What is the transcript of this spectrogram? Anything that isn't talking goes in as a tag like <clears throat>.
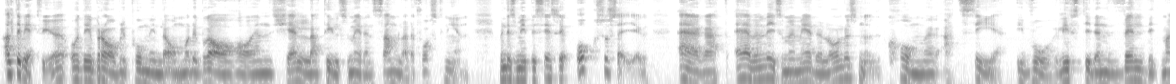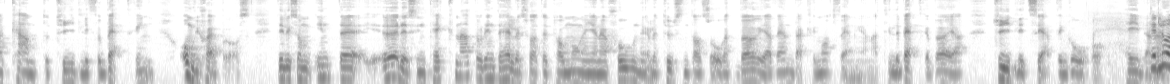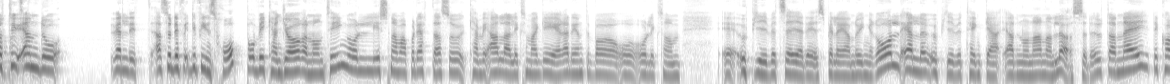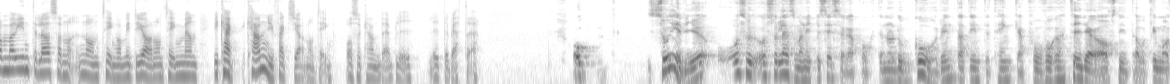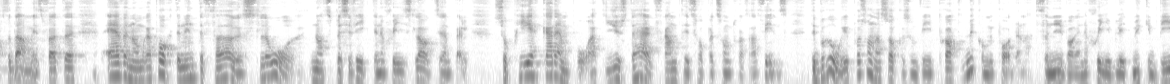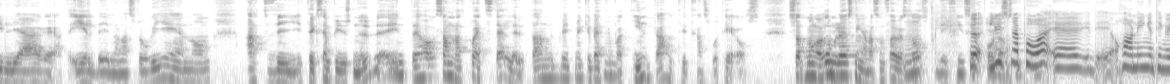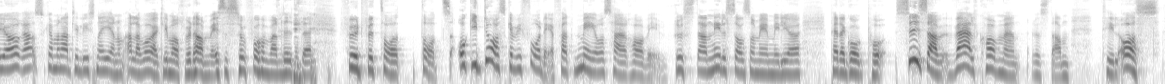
Allt det vet vi ju och det är bra att bli påminda om och det är bra att ha en källa till som är den samlade forskningen. Men det som IPCC också säger är att även vi som är medelålders nu kommer att se i vår livstid en väldigt markant och tydlig förbättring om vi skärper oss. Det är liksom inte ödesintecknat och det är inte heller så att det tar många generationer eller tusentals år att börja vända klimatförändringarna till det bättre, börja tydligt se att det går att hejda. Det låter ju ändå väldigt, alltså det, det, finns hopp och vi kan göra någonting och lyssnar man på detta så kan vi alla liksom agera. Det är inte bara att och liksom Eh, uppgivet säga det spelar ändå ingen roll eller uppgivet tänka att någon annan löser det. Utan nej det kommer inte lösa no någonting om vi inte gör någonting. Men vi kan, kan ju faktiskt göra någonting. Och så kan det bli lite bättre. Och så är det ju och så, och så läser man IPCC-rapporten och då går det inte att inte tänka på våra tidigare avsnitt av Klimat för Dummies. För att eh, även om rapporten inte föreslår något specifikt energislag till exempel, så pekar den på att just det här framtidshoppet som trots allt finns, det beror ju på sådana saker som vi pratat mycket om i podden. Att förnybar energi blivit mycket billigare, att elbilarna slår igenom, att vi till exempel just nu inte har samlat på ett ställe utan blivit mycket bättre mm. på att inte alltid transportera oss. Så att många av de lösningarna som föreslås, mm. det finns Så lyssna på, eh, har ni ingenting att göra så kan man alltid lyssna igenom alla våra klimat för dummies så får man lite <laughs> food för thoughts. Och idag ska vi få det för att med oss här har vi Rustan Nilsson som är miljöpedagog på Sysav. Välkommen Rustan till oss.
